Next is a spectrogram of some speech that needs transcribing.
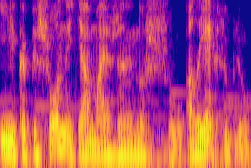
І капюшони я майже не ношу, але я їх люблю,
